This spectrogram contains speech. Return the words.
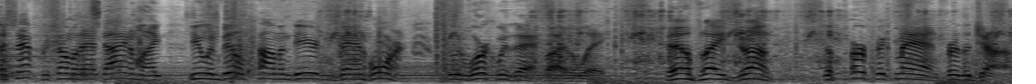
I sent for some of that dynamite you and Bill commandeered in Van Horn. Good work with that, by the way. Bill played drunk. The perfect man for the job.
